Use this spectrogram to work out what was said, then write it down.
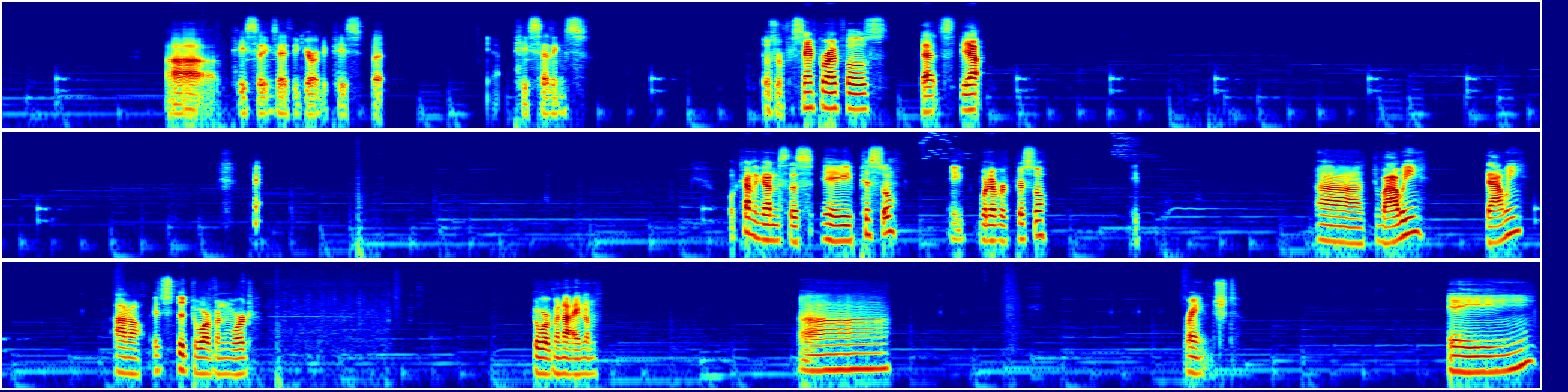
Uh, paste settings. I think you already pasted, but yeah, paste settings. Those are for sniper rifles. That's yeah. What kind of gun is this? A pistol? A whatever pistol? A, uh, Dwowie? Dowie? I don't know. It's the Dwarven word. Dwarven item. Uh, ranged. A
